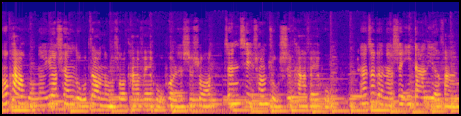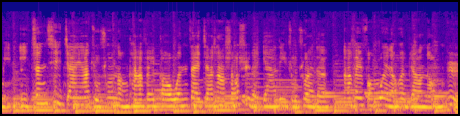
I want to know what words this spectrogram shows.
摩卡壶呢，又称炉灶浓缩咖啡壶，或者是说蒸汽冲煮式咖啡壶。那这个呢是意大利的发明，以蒸汽加压煮出浓咖啡，高温再加上少许的压力煮出来的咖啡风味呢会比较浓郁。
